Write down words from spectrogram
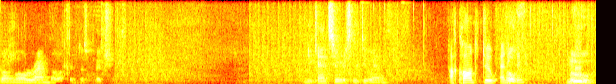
Going all Rambo up in this bitch. And you can't seriously do anything. I can't do anything. Oh, move.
